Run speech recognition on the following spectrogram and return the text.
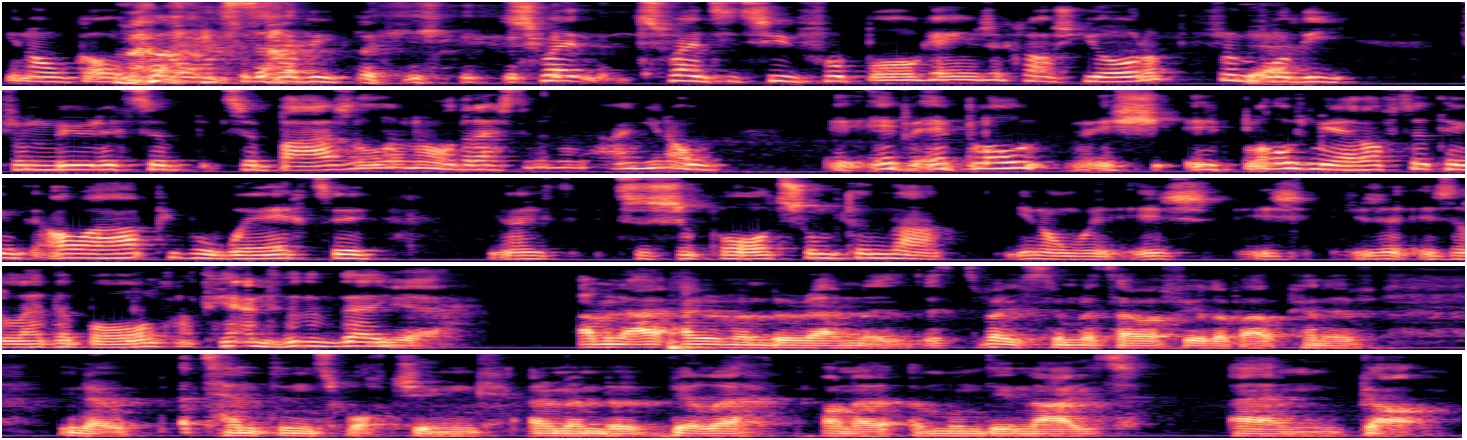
You know, going, going to bloody exactly. 20, 22 football games across Europe from Yeah. bloody from Munich to, to Basel and all the rest of it. And, and you know, it, it, it, blow, it, it blows me head off to think how hard people work to, you know, to support something that you know is is is a, is a leather ball at the end of the day. Yeah, I mean, I, I remember um, it's very similar to how I feel about kind of, you know, attendance watching. I remember Villa on a, a Monday night um, got,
